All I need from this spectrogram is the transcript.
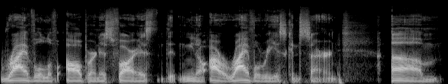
rival of Auburn, as far as the, you know our rivalry is concerned, um,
